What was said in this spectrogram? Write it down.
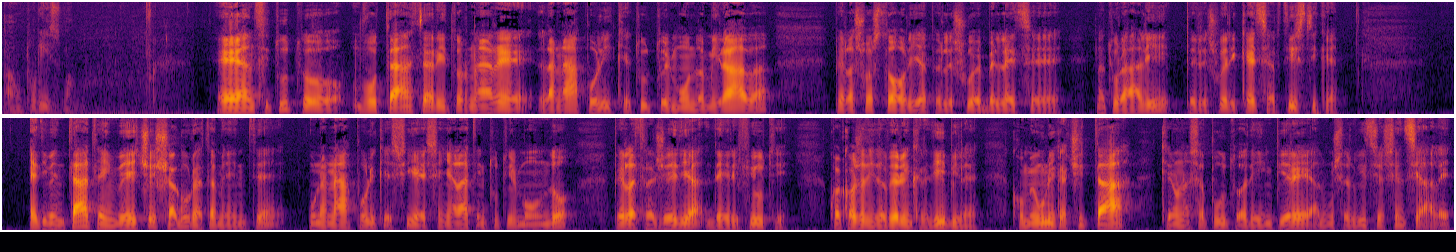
a un turismo? È anzitutto votata a ritornare la Napoli che tutto il mondo ammirava per la sua storia, per le sue bellezze naturali per le sue ricchezze artistiche. È diventata invece sciaguratamente una Napoli che si è segnalata in tutto il mondo per la tragedia dei rifiuti, qualcosa di davvero incredibile, come unica città che non ha saputo adempiere ad un servizio essenziale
